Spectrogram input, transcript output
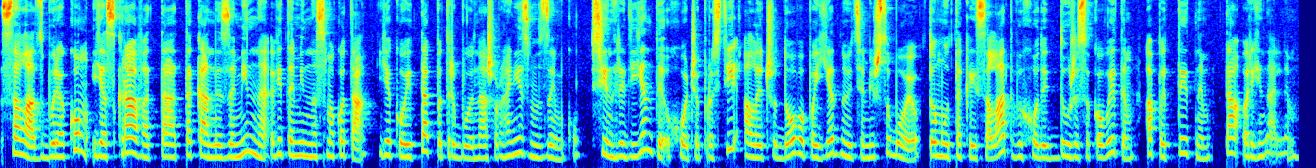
Салат з буряком яскрава та така незамінна вітамінна смакота, якої так потребує наш організм взимку. Всі інгредієнти, хоч і прості, але чудово поєднуються між собою, тому такий салат виходить дуже соковитим, апетитним та оригінальним.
